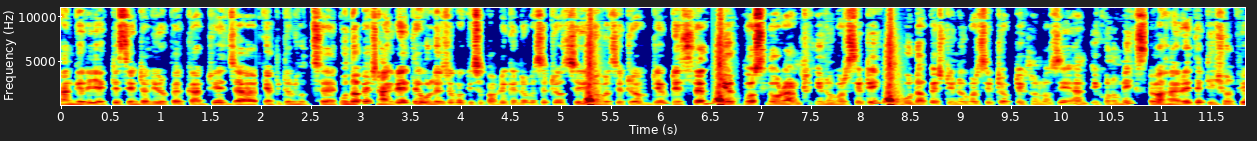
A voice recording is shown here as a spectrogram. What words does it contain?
হাঙ্গেরি একটি সেন্ট্রাল ইউরোপের কান্ট্রি যার ক্যাপিটাল হচ্ছে বুদাপেস্ট হাঙ্গেরিতে উল্লেখযোগ্য কিছু পাবলিক ইউনিভার্সিটি হচ্ছে ইউনিভার্সিটি অফ ডেভিডসন ইয়র্কবোস Lorand university Budapest university of technology and economics এবং হাঙ্গেরিতে টিউশন ফি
